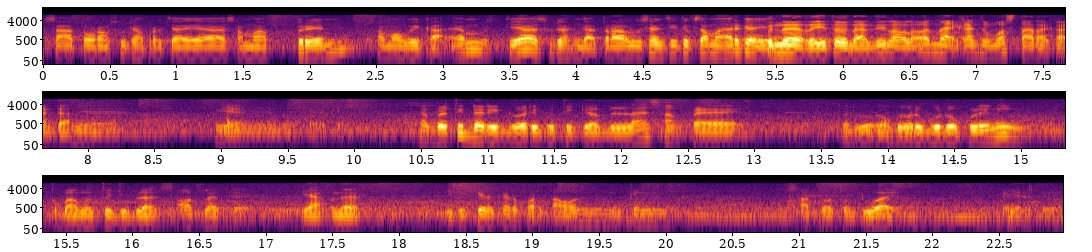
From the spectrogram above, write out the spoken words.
saat orang sudah percaya sama brand sama WKM dia sudah nggak terlalu sensitif sama harga ya bener itu nanti lawan-lawan naikkan semua setara kanda Iya. Iya. Nah, berarti dari 2013 sampai 2020 ini kebangun 17 outlet ya. Ya bener Jadi kira-kira per tahun mungkin satu atau dua ya. Kayak gitu ya.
